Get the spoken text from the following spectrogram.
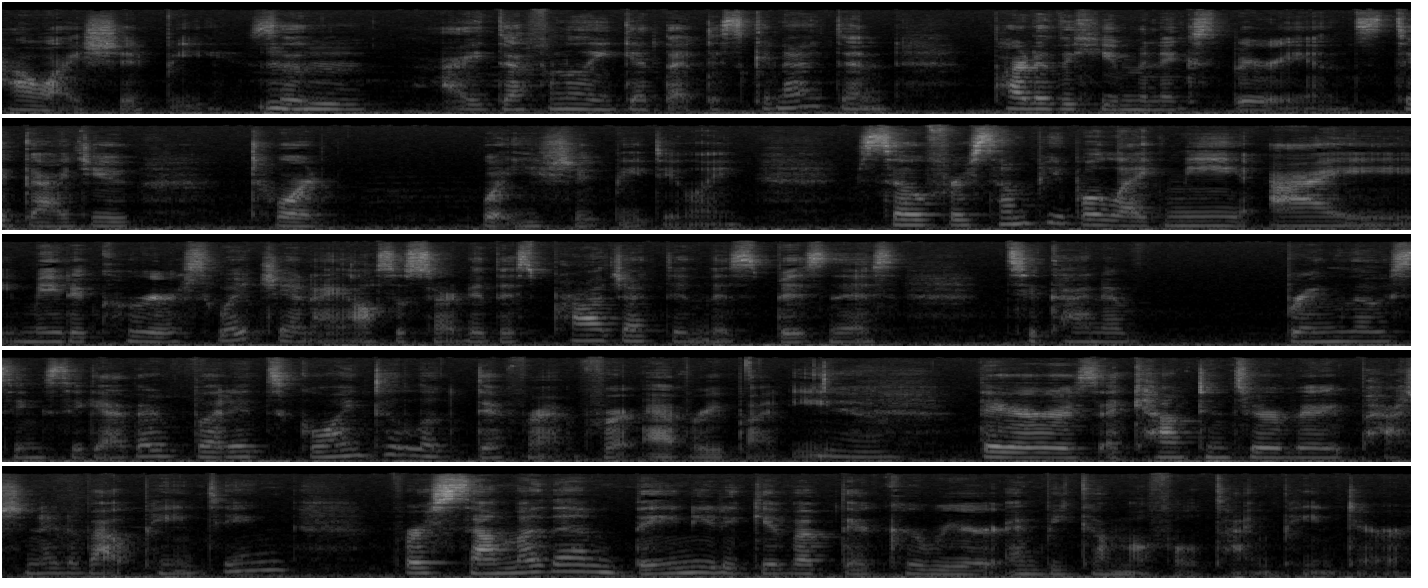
how I should be. So Mhm. I definitely get that disconnect and part of the human experience to guide you toward what you should be doing. So for some people like me, I made a career switch and I also started this project and this business to kind of bring those things together, but it's going to look different for everybody. yeah There's accountants who are very passionate about painting. For some of them, they need to give up their career and become a full time painter.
